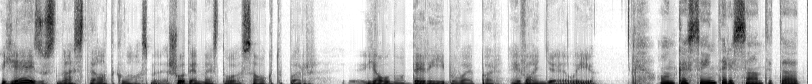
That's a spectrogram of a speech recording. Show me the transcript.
Jēzus nesta atklāsme. Šodien mēs to sauktu par jauno derību vai par evaņģēliju. Un kas interesanti, tad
